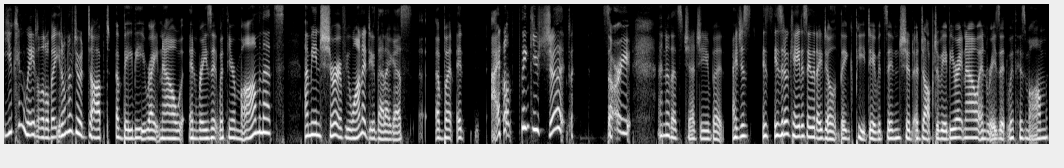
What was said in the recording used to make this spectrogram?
you can wait a little bit. You don't have to adopt a baby right now and raise it with your mom. That's, I mean, sure, if you want to do that, I guess. Uh, but it, I don't think you should. Sorry. I know that's judgy, but I just, is, is it okay to say that I don't think Pete Davidson should adopt a baby right now and raise it with his mom?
